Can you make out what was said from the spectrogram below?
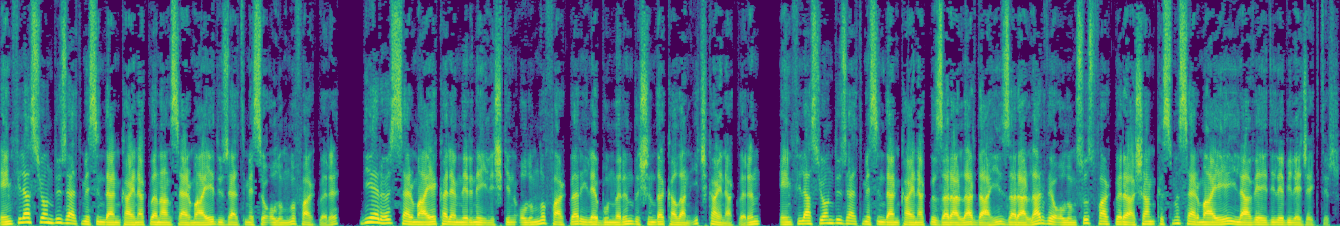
Enflasyon düzeltmesinden kaynaklanan sermaye düzeltmesi olumlu farkları, diğer öz sermaye kalemlerine ilişkin olumlu farklar ile bunların dışında kalan iç kaynakların, enflasyon düzeltmesinden kaynaklı zararlar dahil zararlar ve olumsuz farkları aşan kısmı sermayeye ilave edilebilecektir.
